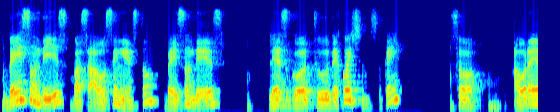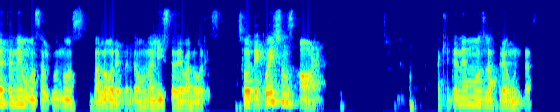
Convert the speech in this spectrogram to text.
based on this, basados en esto, based on this, let's go to the questions, okay? So, ahora ya tenemos algunos valores, ¿verdad? Una lista de valores. So, the questions are, aquí tenemos las preguntas.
